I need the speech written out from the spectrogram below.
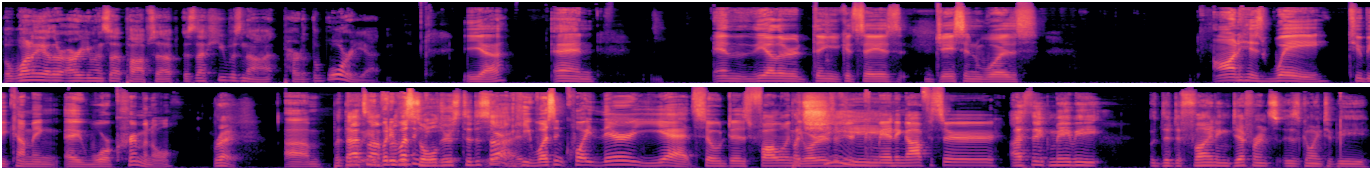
But one of the other arguments that pops up is that he was not part of the war yet. yeah, and and the other thing you could say is Jacen was on his way to becoming a war criminal. Right. Um, But that's not but for the soldiers to decide. Yeah, he wasn't quite there yet. So does following But the orders of your commanding officer? I think maybe the defining difference is going to be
